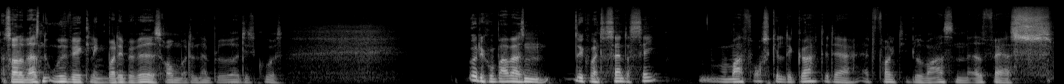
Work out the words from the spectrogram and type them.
Og så har der været sådan en udvikling, hvor det bevægede sig over mod den her blødere diskurs. Og det kunne bare være sådan, det kunne være interessant at se, hvor meget forskel det gør, det der, at folk de er blevet meget sådan adfærds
